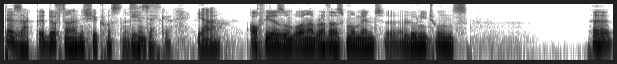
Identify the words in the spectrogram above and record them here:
Der Sack. Dürfte dann halt nicht viel kosten. Die Säcke. Ja, auch wieder so ein Warner Brothers Moment. Äh, Looney Tunes.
